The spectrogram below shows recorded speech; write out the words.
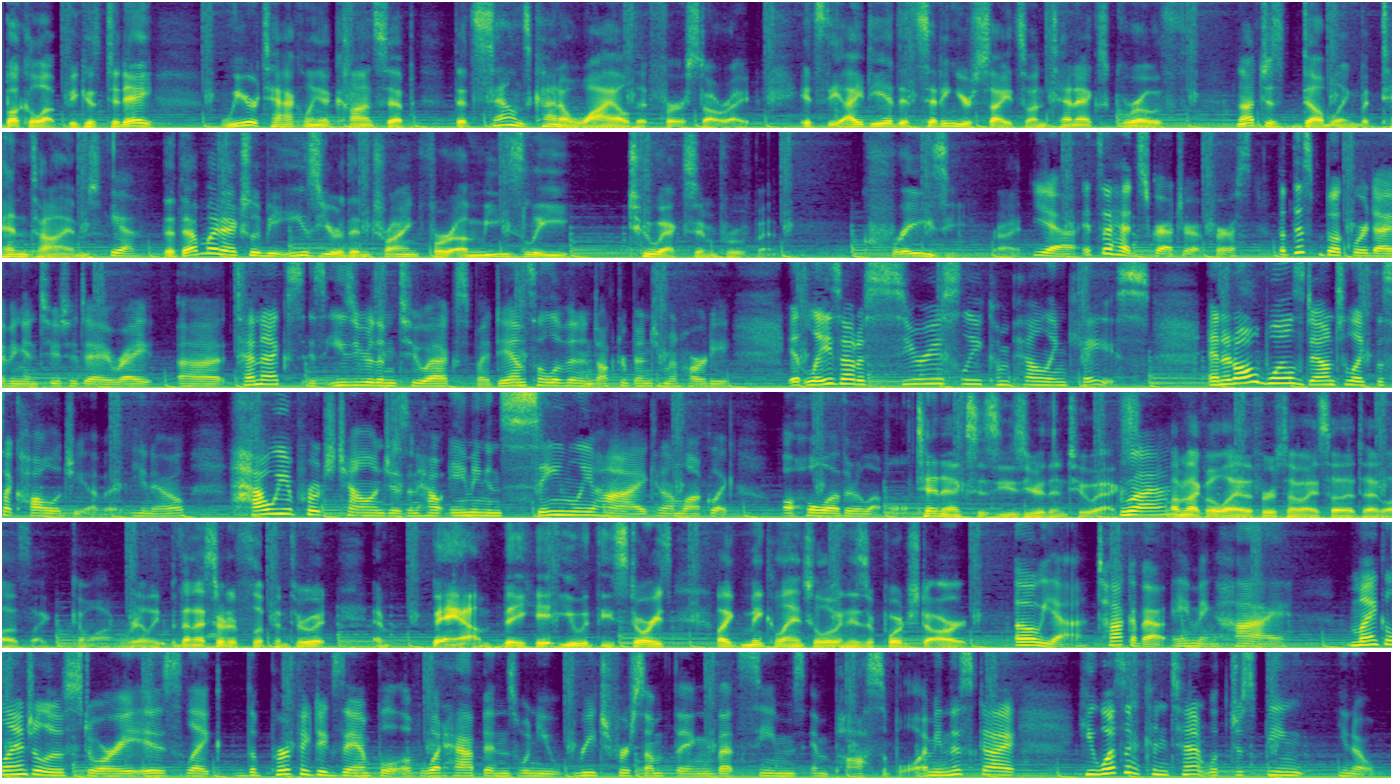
Buckle up, because today we are tackling a concept that sounds kind of wild at first, all right? It's the idea that setting your sights on 10x growth, not just doubling, but 10 times, Yeah. that that might actually be easier than trying for a measly 2x improvement. Crazy, right? Yeah, it's a head scratcher at first. But this book we're diving into today, right? Uh, 10x is easier than 2x by Dan Sullivan and Dr. Benjamin Hardy. It lays out a seriously compelling case. And it all boils down to like the psychology of it, you know? How we approach challenges and how aiming insanely high can unlock like a whole other level. 10x is easier than 2x. Well- I'm not gonna lie, the first time I saw that title, I was like, come on, really? But then I started flipping through it, and bam, they hit you with these stories like Michelangelo and his approach to art. Oh, yeah. Talk about aiming high. Michelangelo's story is like the perfect example of what happens when you reach for something that seems impossible. I mean, this guy, he wasn't content with just being, you know,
